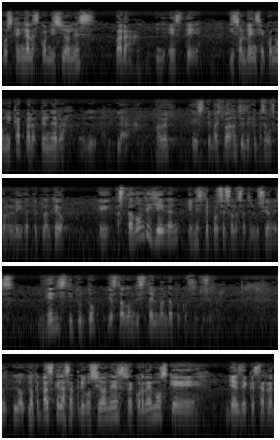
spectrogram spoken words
pues tenga las condiciones para este y solvencia económica para tener la a ver este maestro antes de que pasemos con la ley te planteo eh, hasta dónde llegan en este proceso las atribuciones del instituto y hasta dónde está el mandato constitucional lo, lo, que pasa es que las atribuciones, recordemos que desde que se re,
